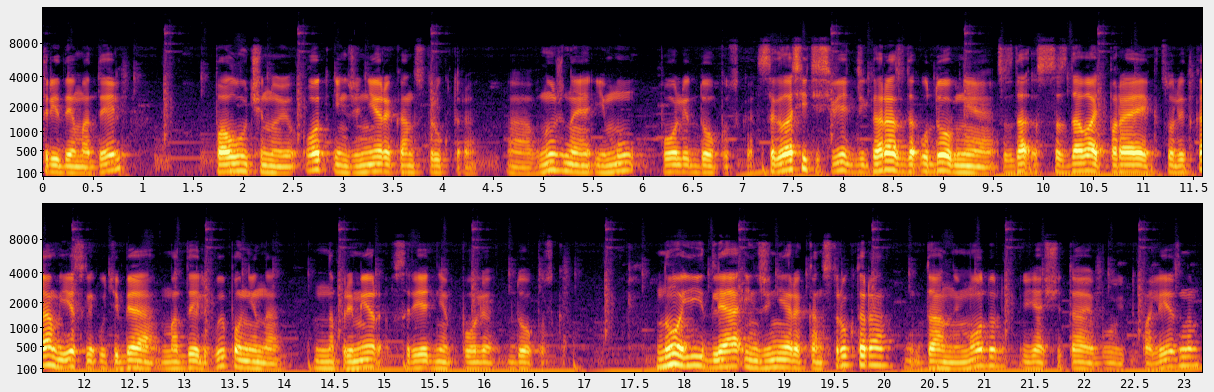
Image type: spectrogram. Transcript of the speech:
3D модель, полученную от инженера-конструктора а, в нужное ему поле допуска. Согласитесь, ведь гораздо удобнее созда создавать проект SolidCAM, если у тебя модель выполнена, например, в среднем поле допуска. Но и для инженера-конструктора данный модуль, я считаю, будет полезным.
